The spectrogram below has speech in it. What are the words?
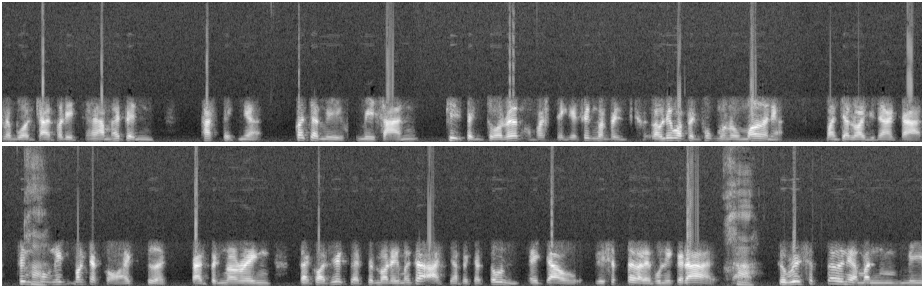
กระบวนการผลิตให้ทำให้เป็นพลาสติกเนี่ย ก็จะมีมีสาร ที่เป็นตัวเริ่มของพลาสติกเนี่ยซึ่งมันเป็นเราเรียกว่าเป็นพวกโมโนเมอร์เนี่ยมันจะลอยอยู่ในอากาศ ซึ่งค่ะพวกนี้มักจะก่อให้เกิดการเป็นมะเร็ง แต่ก่อนที่จะเกิดเป็นมะเร็งมันก็อาจจะไปกระตุ้นไอ้เจ้า receptor อะไรพวกนี้ก็ได้ค่ะคือ receptor เนี่ยมันมี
